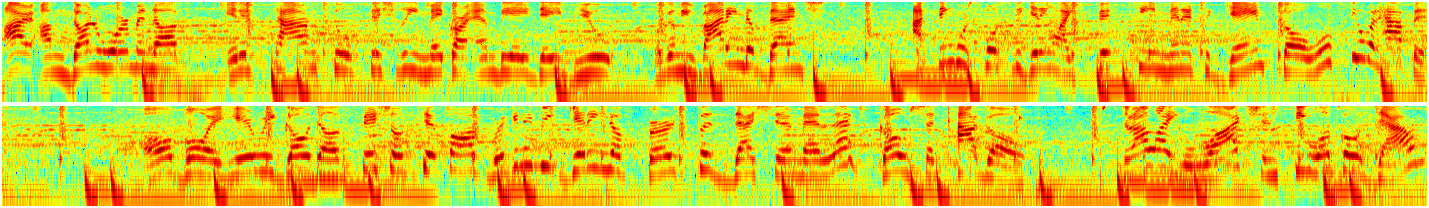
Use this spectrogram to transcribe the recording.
All right, I'm done warming up. It is time to officially make our NBA debut. We're going to be riding the bench. I think we're supposed to be getting like 15 minutes a game, so we'll see what happens. Oh boy, here we go, the official tip-off. We're gonna be getting the first possession, man. Let's go, Chicago. Did I like watch and see what goes down?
